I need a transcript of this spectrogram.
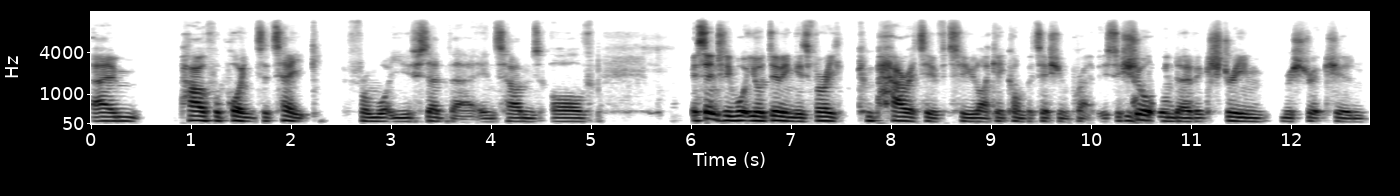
um, powerful point to take from what you said there in terms of essentially what you're doing is very comparative to like a competition prep. It's a short window of extreme restriction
